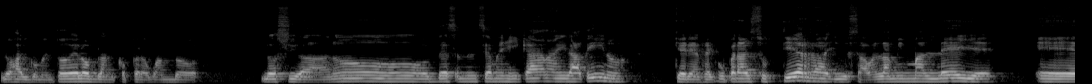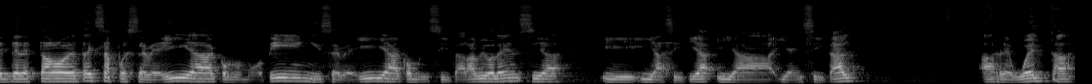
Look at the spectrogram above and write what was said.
los argumentos de los blancos, pero cuando los ciudadanos de descendencia mexicana y latinos querían recuperar sus tierras y usaban las mismas leyes eh, del estado de Texas, pues se veía como motín y se veía como incitar a violencia y, y, y a incitar a revueltas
